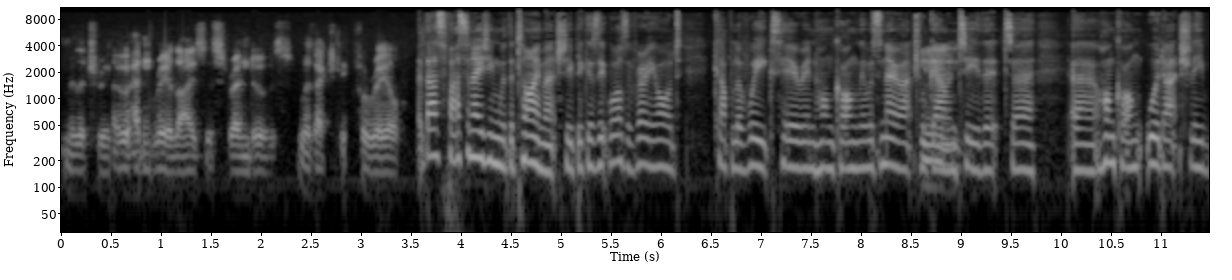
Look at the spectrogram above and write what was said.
military, who hadn't realized the surrender was, was actually for real. That's fascinating with the time, actually, because it was a very odd couple of weeks here in Hong Kong. There was no actual mm. guarantee that uh, uh, Hong Kong would actually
